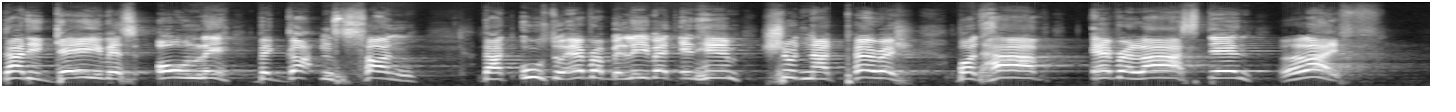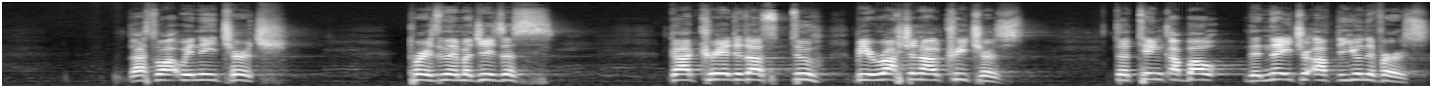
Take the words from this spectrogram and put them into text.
that he gave his only begotten Son, that whosoever believeth in him should not perish, but have everlasting life. That's what we need, church. Praise the name of Jesus. God created us to be rational creatures, to think about the nature of the universe,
